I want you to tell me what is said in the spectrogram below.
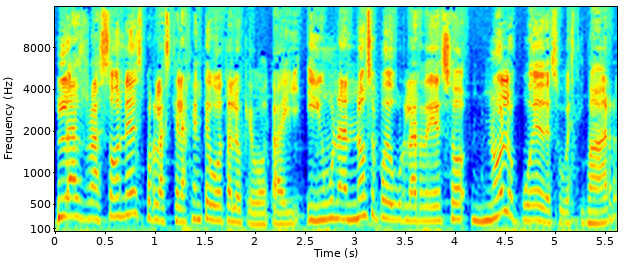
las razones por las que la gente vota lo que vota y, una no se puede burlar de eso, no lo puede subestimar.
